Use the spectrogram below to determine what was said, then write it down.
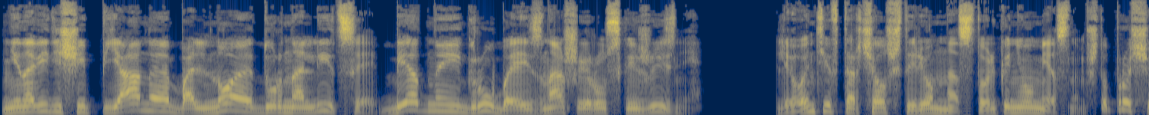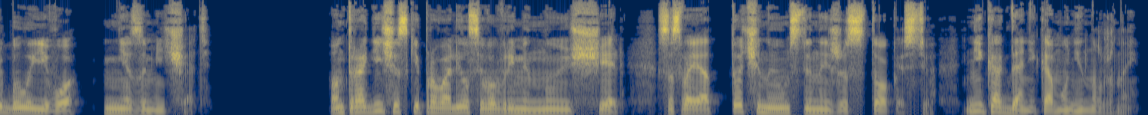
ненавидящий пьяное, больное, дурнолицее, бедное и грубое из нашей русской жизни. Леонтьев торчал штырем настолько неуместным, что проще было его не замечать. Он трагически провалился во временную щель со своей отточенной умственной жестокостью, никогда никому не нужной.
